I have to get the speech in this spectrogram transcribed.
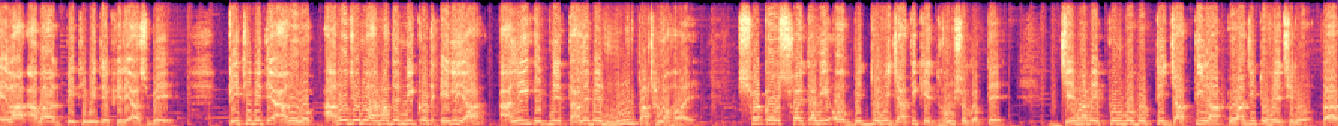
এরা আবার পৃথিবীতে ফিরে আসবে। পৃথিবীতে আরও আরও যেন আমাদের নিকট এলিয়া, আলী ইবনে তালেবের নূর পাঠানো হয়। সকল শয়তানি ও বিদ্রোহী জাতিকে ধ্বংস করতে। যেভাবে পূর্ববর্তী জাতিরা পরাজিত হয়েছিল, তার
